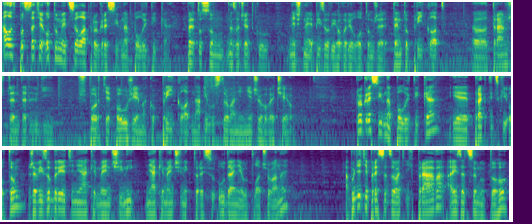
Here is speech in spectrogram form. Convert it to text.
Ale v podstate o tom je celá progresívna politika. Preto som na začiatku dnešnej epizódy hovoril o tom, že tento príklad uh, transgender ľudí v športe použijem ako príklad na ilustrovanie niečoho väčšieho. Progresívna politika je prakticky o tom, že vy zoberiete nejaké menšiny, nejaké menšiny, ktoré sú údajne utlačované a budete presadzovať ich práva aj za cenu toho,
